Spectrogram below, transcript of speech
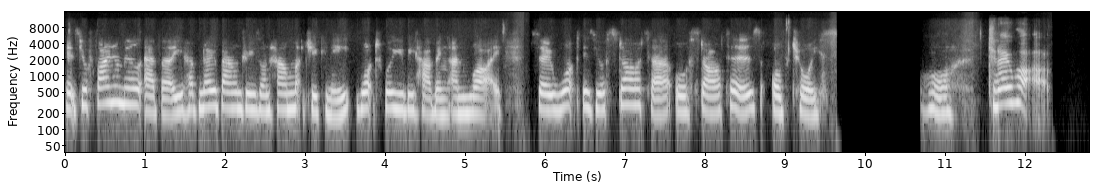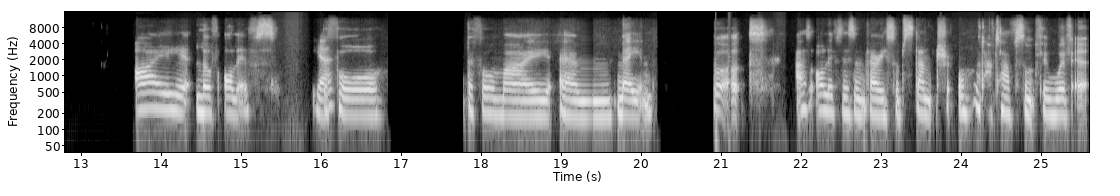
It's your final meal ever. You have no boundaries on how much you can eat. What will you be having and why? So, what is your starter or starters of choice? Oh, do you know what? I love olives. Yeah. before before my um main but as olives isn't very substantial i'd have to have something with it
